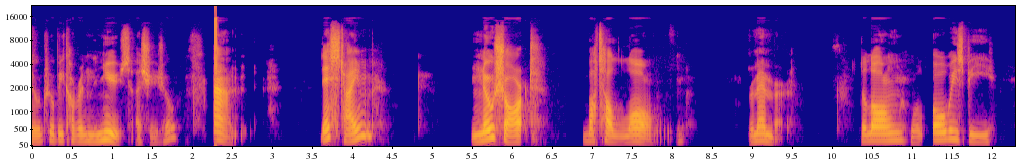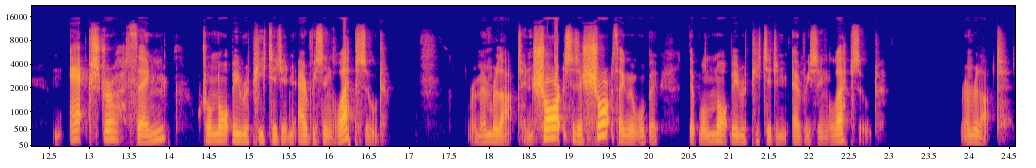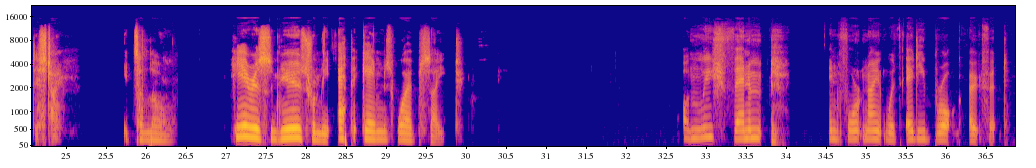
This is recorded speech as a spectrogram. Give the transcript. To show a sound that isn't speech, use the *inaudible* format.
in episode, we'll be covering the news as usual, and this time, no short, but a long. Remember, the long will always be an extra thing which will not be repeated in every single episode. Remember that. And shorts is a short thing that will be that will not be repeated in every single episode. Remember that this time. It's a long. Here is the news from the Epic Games website. Unleash Venom *clears throat* in Fortnite with Eddie Brock outfit.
